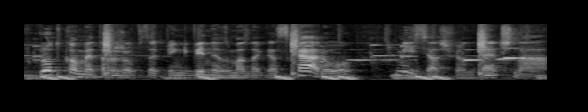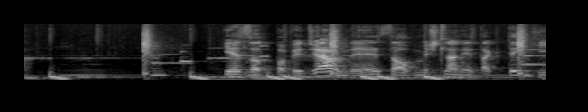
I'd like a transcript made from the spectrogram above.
W krótkometrażówce Pingwiny z Madagaskaru misja świąteczna. Jest odpowiedzialny za obmyślanie taktyki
